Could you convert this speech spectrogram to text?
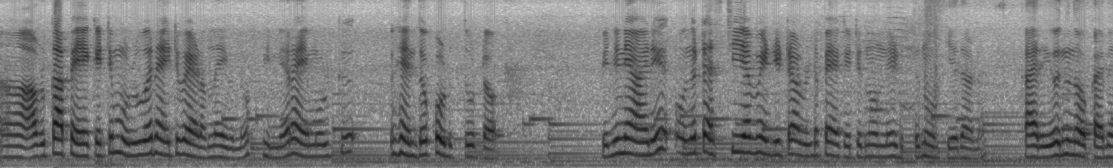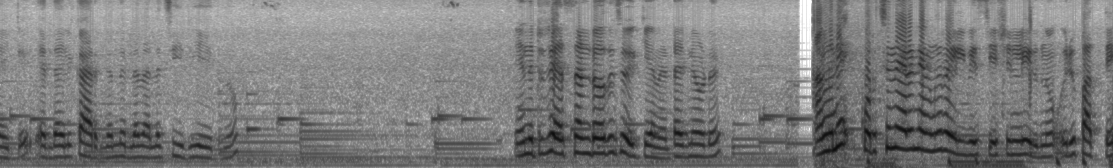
അവൾക്ക് ആ പാക്കറ്റ് മുഴുവനായിട്ട് വേണമെന്നായിരുന്നു. പിന്നെ റൈമോൾക്ക് എന്തോ കൊടുത്തു കേട്ടോ പിന്നെ ഞാൻ ഒന്ന് ടെസ്റ്റ് ചെയ്യാൻ വേണ്ടിയിട്ട് അവളുടെ പാക്കറ്റ് ഒന്ന് എടുത്ത് നോക്കിയതാണ്. കരയൊന്ന് നോക്കാനായിട്ട്. എന്തായാലും കരഞ്ഞൊന്നുമില്ല. നല്ല ചിരിയായിരുന്നു. എന്നിട്ട് രസമുണ്ടോ എന്ന് ചോദിക്കുകയാണ് കേട്ടോ എന്നോട്. അങ്ങനെ കുറച്ച് നേരം ഞങ്ങൾ റെയിൽവേ സ്റ്റേഷനിൽ ഇരുന്നു. ഒരു പത്തേ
